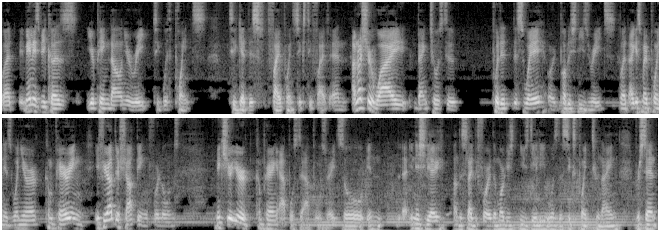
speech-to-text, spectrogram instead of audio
but mainly it's because you're paying down your rate to, with points to get this 5.625 and i'm not sure why bank chose to put it this way or publish these rates. But i guess my point is when you're comparing if you're out there shopping for loans make sure you're comparing apples to apples right? So in initially I, on the slide before the mortgage news daily was the 6.29%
